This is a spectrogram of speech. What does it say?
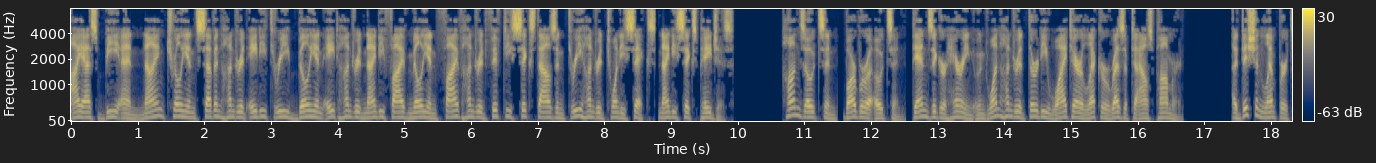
ISBN 9783895556326 96 pages. Hans Oetzen, Barbara Oetzen, Danziger Hering und 130 Weiter Lecker Rezepte aus Pommern. Edition Lempertz,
